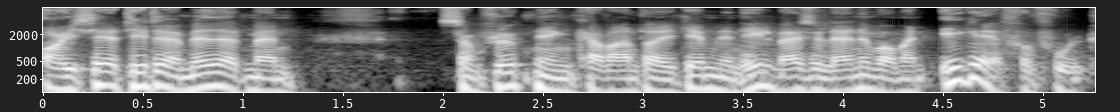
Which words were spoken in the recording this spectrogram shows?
Og især det der med, at man som flygtning kan vandre igennem en hel masse lande, hvor man ikke er forfulgt.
